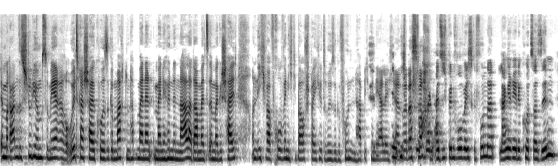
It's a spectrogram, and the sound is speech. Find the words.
im Rahmen des Studiums so mehrere Ultraschallkurse gemacht und habe meine, meine Hündin Nala damals immer geschallt und ich war froh, wenn ich die Bauchspeicheldrüse gefunden habe. Ich bin ehrlich. Also das war. Also ich bin froh, wenn ich es gefunden habe. Lange Rede kurzer Sinn.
